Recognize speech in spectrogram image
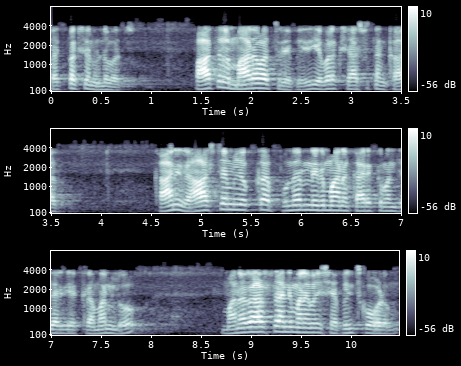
ప్రతిపక్షం ఉండవచ్చు. పాత్రలు మారవచ్చు రేపు. ఇది ఎవరికి శాశ్వతం కాదు. కానీ రాష్ట్రం యొక్క పునర్నిర్మాణ కార్యక్రమం జరిగే క్రమంలో మన రాష్ట్రాన్ని మనమే శపించుకోవడం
